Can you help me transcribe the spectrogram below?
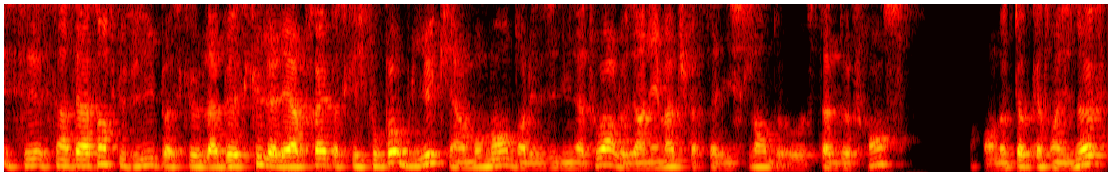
C'est intéressant ce que tu dis parce que la bascule, elle est après. Parce qu'il ne faut pas oublier qu'il y a un moment dans les éliminatoires, le dernier match face à l'Islande au Stade de France, en octobre 99,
